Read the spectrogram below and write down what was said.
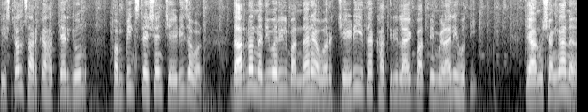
पिस्टल सारखं हत्यार घेऊन पंपिंग स्टेशन चेडीजवळ दारणा नदीवरील बंधाऱ्यावर चेडी इथं खात्रीलायक बातमी मिळाली होती. त्या अनुषंगानं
